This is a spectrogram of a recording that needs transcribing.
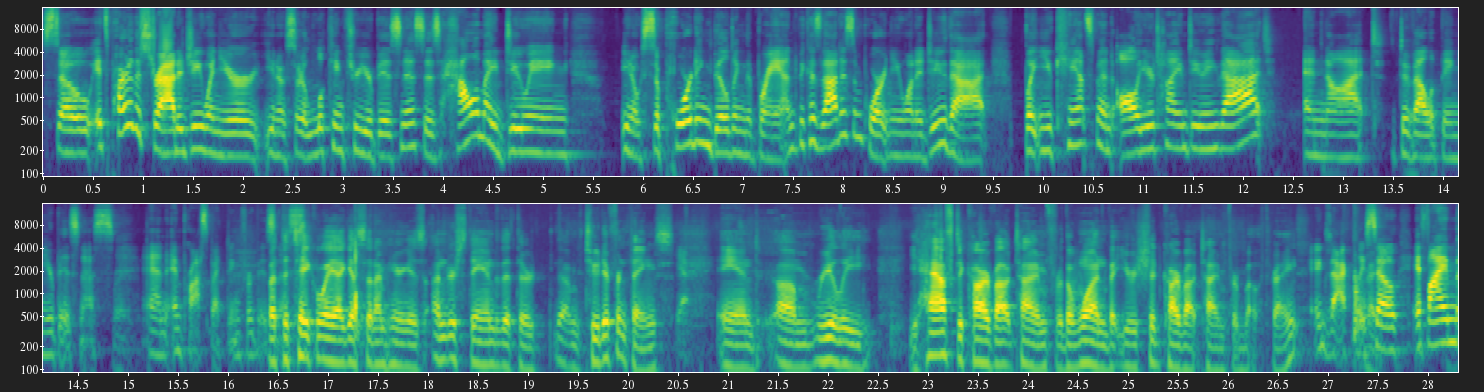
So it's part of the strategy when you're, you know, sort of looking through your business is how am I doing, you know, supporting building the brand because that is important. You want to do that, but you can't spend all your time doing that and not developing your business and, and prospecting for business. But the takeaway, I guess, that I'm hearing is understand that they're um, two different things. Yeah. And um, really, you have to carve out time for the one, but you should carve out time for both, right? Exactly. So if I'm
